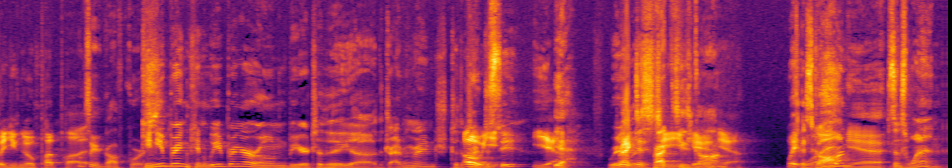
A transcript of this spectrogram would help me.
but you can go putt putt. It's like a golf course. Can you bring? Can we bring our own beer to the uh, the driving range to the oh, practice y- tee? yeah, Yeah. Really? Practice, Practice tee, you tee's can, gone. Yeah. Wait, it's what? gone. Yeah. Since when?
